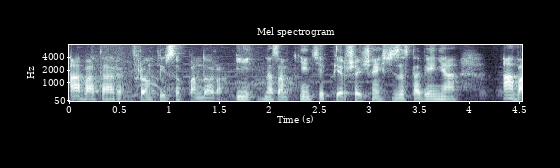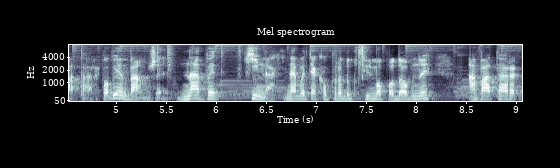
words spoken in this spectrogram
Avatar Frontiers of Pandora. I na zamknięcie pierwszej części zestawienia Avatar. Powiem Wam, że nawet w kinach i nawet jako produkt filmopodobny Avatar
